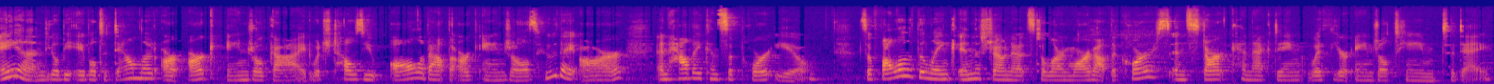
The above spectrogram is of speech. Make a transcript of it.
And you'll be able to download our Archangel Guide, which tells you all about the archangels, who they are, and how they can support you. So follow the link in the show notes to learn more about the course and start connecting with your angel team today.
